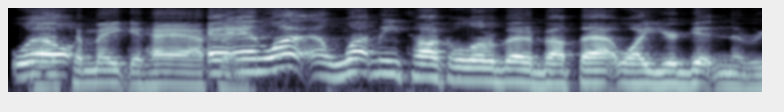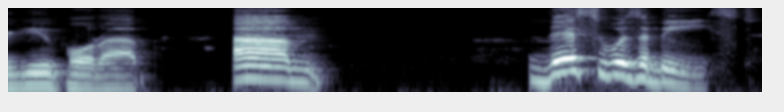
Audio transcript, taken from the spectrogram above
well, to make it happen. and, and let and let me talk a little bit about that while you're getting the review pulled up. Um, this was a beast.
